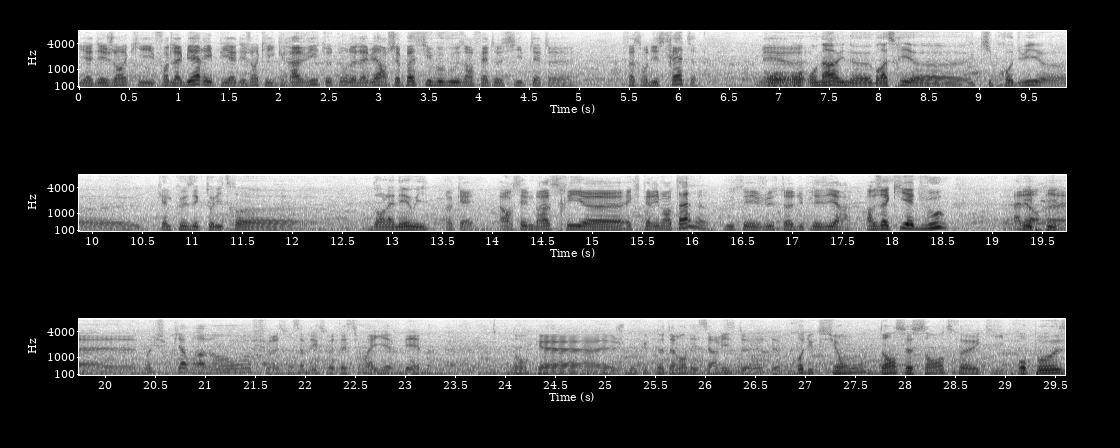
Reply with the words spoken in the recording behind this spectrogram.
il y a des gens qui font de la bière et puis il y a des gens qui gravitent autour de la bière. Alors, je ne sais pas si vous vous en faites aussi peut-être euh, de façon discrète. Mais on, euh, on, a une brasserie euh, qui produit quelques hectolitres dans l'année, oui. Ok. Alors c'est une brasserie expérimentale ou c'est juste du plaisir? Alors déjà, qui êtes-vous? Alors, moi je suis Pierre Bravant, je suis responsable d'exploitation à IFBM. Donc je m'occupe notamment des services de, de, production dans ce centre qui propose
